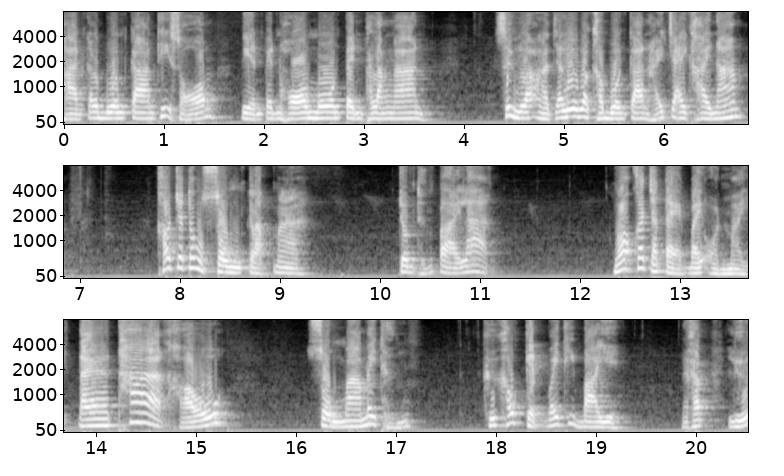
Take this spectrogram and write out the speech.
ผ่านกระบวนการที่สองเปลี่ยนเป็นฮอร์โมนเป็นพลังงาน ซึ่งเราอาจจะเรียกว่าขบวนการหายใจคายน้ำเขาจะต้องส่งกลับมา จนถึงปลายรากเงาะก็จะแตกใบอ่อนใหม่ แต่ถ้าเขาส่งมาไม่ถึง คือเขาเก็บไว้ที่ใบนะครับ หรือ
